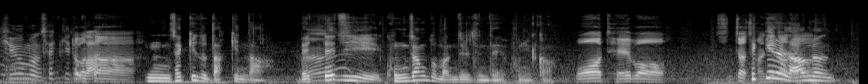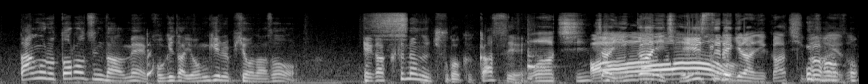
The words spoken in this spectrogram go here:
키우면 새끼도 나. 음 새끼도 낫긴 나. 멧돼지 공장도 만들던데 보니까. 와, 대박. 진짜 새끼를 잔인하다. 낳으면 땅으로 떨어진 다음에 거기다 연기를 피워놔서 걔가 크면은 죽어 그 가스에. 와, 진짜 아. 인간이 제일 쓰레기라니까? 지구상에서?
